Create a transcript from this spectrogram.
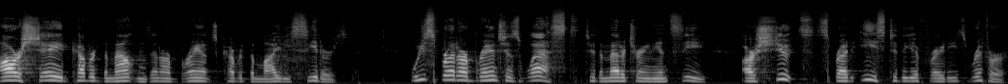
Our shade covered the mountains, and our branch covered the mighty cedars. We spread our branches west to the Mediterranean Sea. Our shoots spread east to the Euphrates River.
